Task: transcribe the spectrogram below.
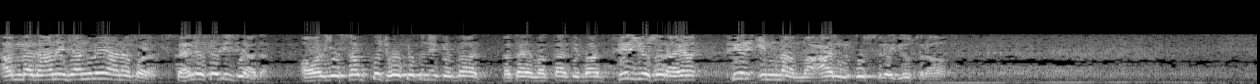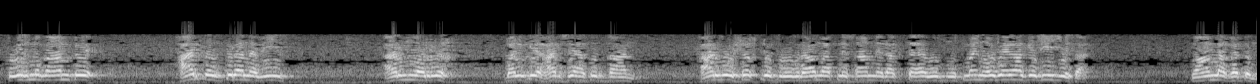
اب میدان جنگ میں آنا پڑا۔ پہلے سے بھی زیادہ۔ اور یہ سب کچھ ہو چکنے کے بعد، فتح مکہ کے بعد پھر یسر آیا، پھر ان مال اسر یسرا۔ تو اس مقام پہ ہر تذکرہ نویس، ہر مرخ بلکہ ہر سیاستدان ہر وہ شخص جو پروگرام اپنے سامنے رکھتا ہے، وہ مطمئن ہو جائے گا کہ لیجیے سر معاملہ ختم،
